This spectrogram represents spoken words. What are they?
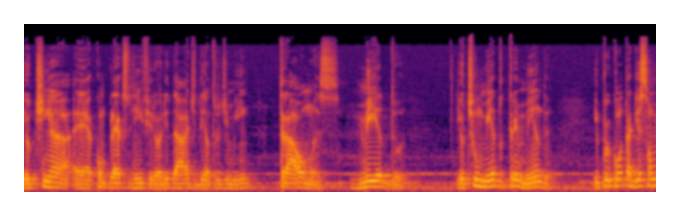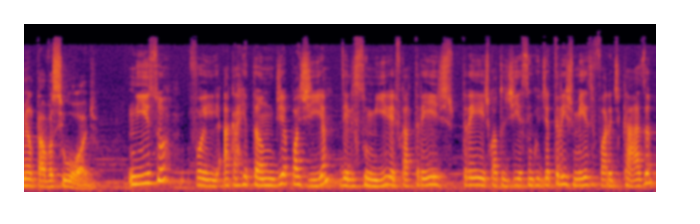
eu tinha é, complexo de inferioridade dentro de mim, traumas, medo. Eu tinha um medo tremendo e por conta disso aumentava-se o ódio. Nisso, foi acarretando dia após dia, dele sumir, ele ficar três, três, quatro dias, cinco dias, três meses fora de casa,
